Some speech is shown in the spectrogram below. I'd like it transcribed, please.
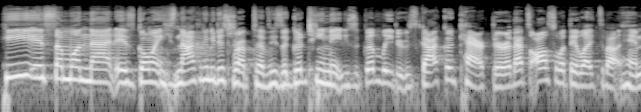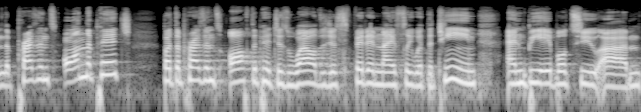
he is someone that is going. He's not going to be disruptive. He's a good teammate. He's a good leader. He's got good character. That's also what they liked about him. The presence on the pitch, but the presence off the pitch as well to just fit in nicely with the team and be able to um,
